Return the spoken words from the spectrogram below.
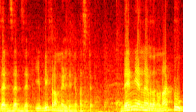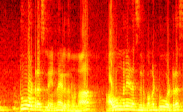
Z Z Z இப்படி ஃப்ரம் எழுதிருங்க ஃபஸ்ட்டு தென் என்ன எழுதணும்னா டூ டூ அட்ரஸில் என்ன எழுதணும்னா அவங்களே என்ன செஞ்சிருப்பாங்க? டூ அட்ரஸ்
